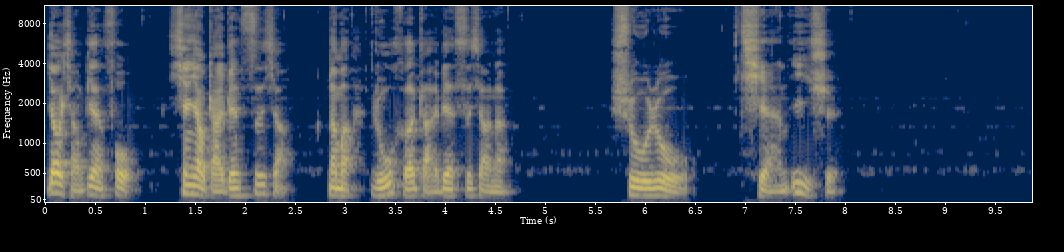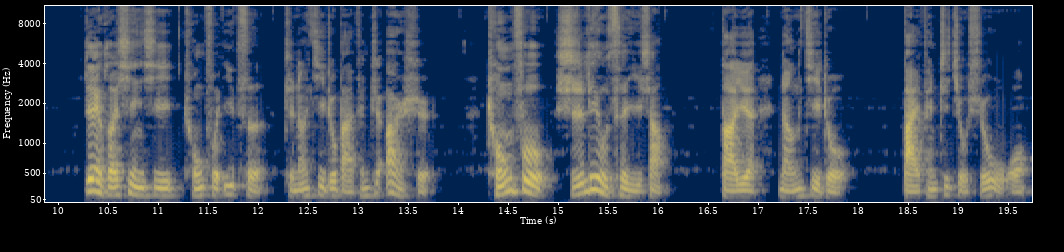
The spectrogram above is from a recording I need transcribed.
要想变富，先要改变思想。那么，如何改变思想呢？输入潜意识。任何信息重复一次，只能记住百分之二十；重复十六次以上，大约能记住百分之九十五。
